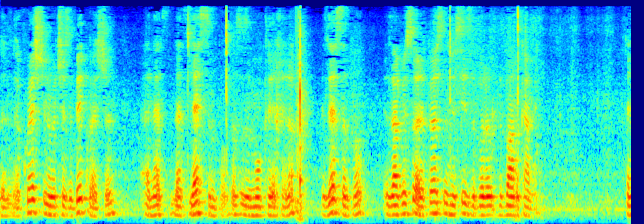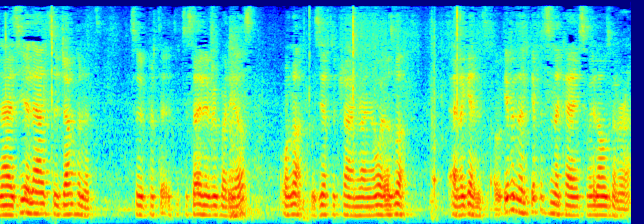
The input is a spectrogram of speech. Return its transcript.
the, the, question, which is a big question, and that's, that's less simple, this is a more clear chiluk, is less simple, is like we saw, a person who sees the bullet, the bomb coming. And now is he allowed to jump on it to protect, to save everybody else, or not? Does he have to try and run away as well? And again, it's, oh, even if it's in a case where no one's going to run,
